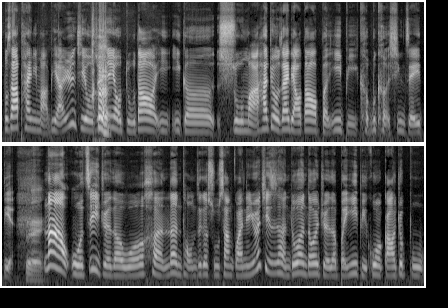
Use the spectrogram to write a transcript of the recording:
不是要拍你马屁啊，因为其实我最近有读到一一个书嘛，他就有在聊到本意比可不可信这一点。对，那我自己觉得我很认同这个书上观念，因为其实很多人都会觉得本意比过高就不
